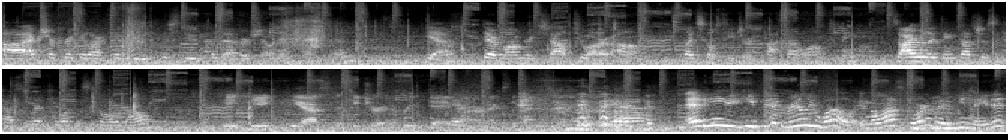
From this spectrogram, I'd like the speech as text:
uh, extracurricular activity the student has ever shown interest in. Yeah, their mom reached out to our um, life skills teacher and passed that along to me. So I really think that's just a testament to what this is all about. He, he, he asks the teacher every day Yeah. when our next event is. going to be. yeah, and he he did really well in the last tournament. He made it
